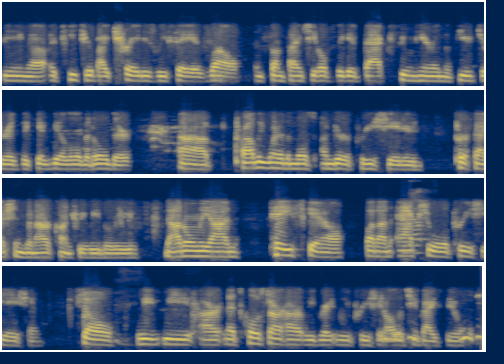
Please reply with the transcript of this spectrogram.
being a, a teacher by trade, as we say as well. And sometimes she hopes to get back soon here in the future as the kids get a little bit older. Uh, probably one of the most underappreciated professions in our country, we believe, not only on pay scale, but on actual appreciation. So we, we are, that's close to our heart. We greatly appreciate all that you guys do.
